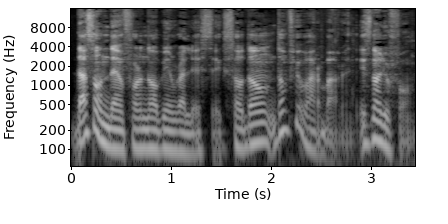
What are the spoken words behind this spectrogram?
That's on them for not being realistic. So don't, don't feel bad about it. It's not your fault.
